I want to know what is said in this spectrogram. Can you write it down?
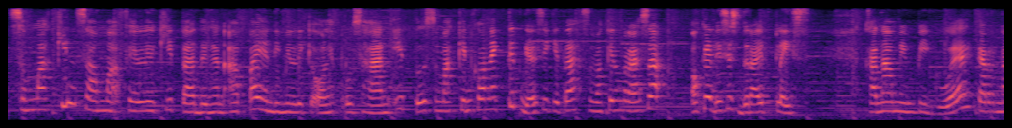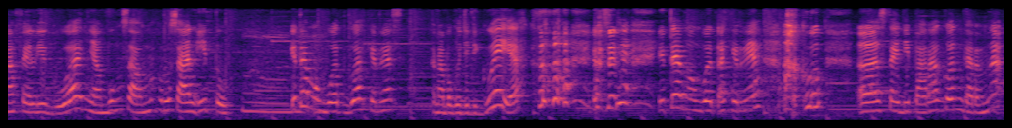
semakin sama value kita dengan apa yang dimiliki oleh perusahaan itu semakin connected gak sih kita? Semakin merasa oke okay, this is the right place. Karena mimpi gue karena value gue nyambung sama perusahaan itu. Hmm. itu yang membuat gue akhirnya kenapa gue jadi gue ya? Maksudnya itu yang membuat akhirnya aku uh, stay di Paragon karena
